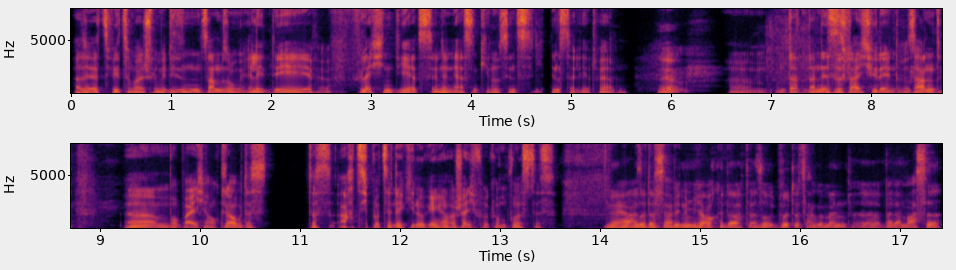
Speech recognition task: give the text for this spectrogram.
Also jetzt wie zum Beispiel mit diesen Samsung LED-Flächen, die jetzt in den ersten Kinos inst installiert werden. ja. Ähm, und das, dann ist es vielleicht wieder interessant, ähm, wobei ich auch glaube, dass, dass 80 Prozent der Kinogänger wahrscheinlich vollkommen Wurst ist. Naja, also das habe ich nämlich auch gedacht. Also wird das Argument äh, bei der Masse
